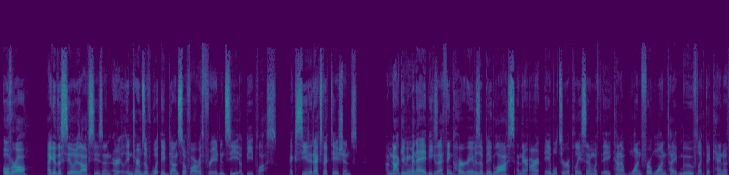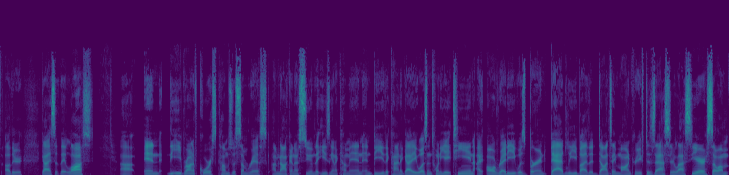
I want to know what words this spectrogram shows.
overall, I give the Steelers offseason, or in terms of what they've done so far with free agency, a B plus. Exceeded expectations. I'm not giving him an A because I think Hargrave is a big loss and they aren't able to replace him with a kind of one for one type move like they can with other guys that they lost. Uh, and the Ebron, of course, comes with some risk. I'm not going to assume that he's going to come in and be the kind of guy he was in 2018. I already was burned badly by the Donte Moncrief disaster last year, so I'm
